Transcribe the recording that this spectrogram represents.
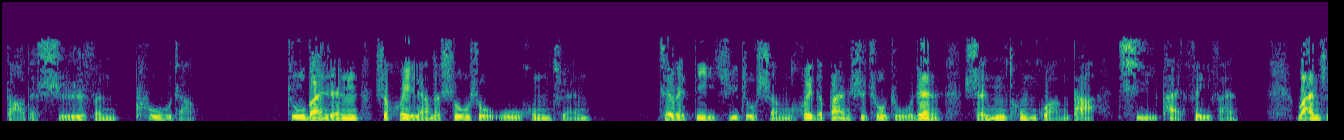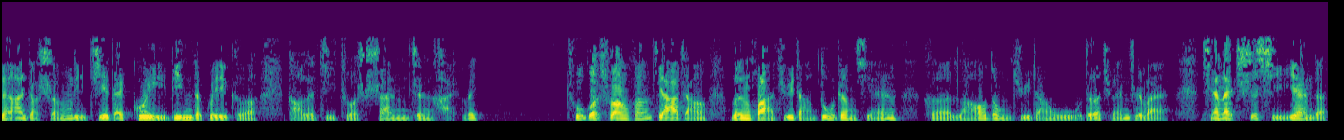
搞得十分铺张，主办人是惠良的叔叔武洪全。这位地区驻省会的办事处主任神通广大，气派非凡，完全按照省里接待贵宾的规格搞了几桌山珍海味。除过双方家长、文化局长杜正贤和劳动局长武德全之外，前来吃喜宴的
